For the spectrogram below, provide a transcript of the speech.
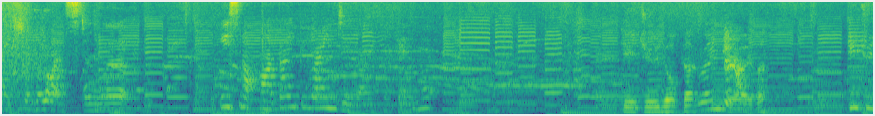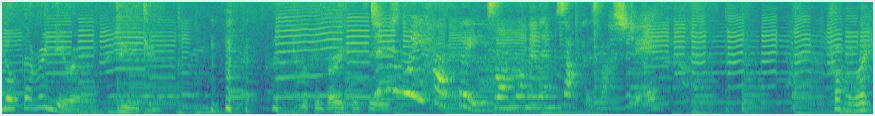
make sure the lights still work. He's not my baby reindeer over again? Did you knock that reindeer over? Did you knock that reindeer over? Did you? Looking very confused. Didn't we have these on one of them zappers last year? Probably.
